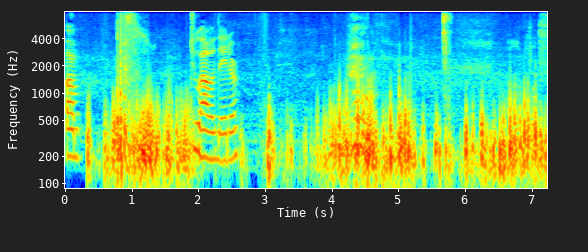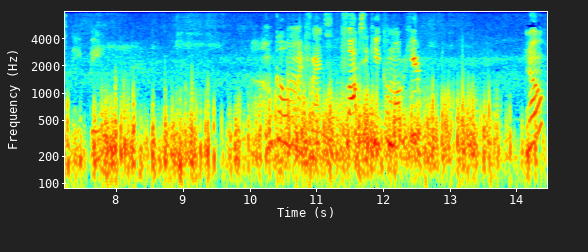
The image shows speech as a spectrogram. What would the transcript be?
bum. Two hours later. I'm so sleepy. I'm gonna call one of my friends. Foxy, can you come over here? No?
